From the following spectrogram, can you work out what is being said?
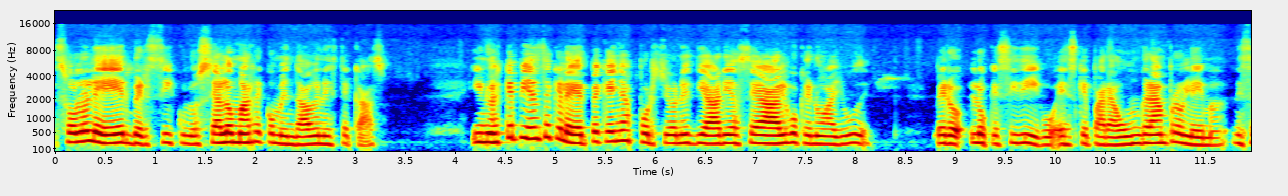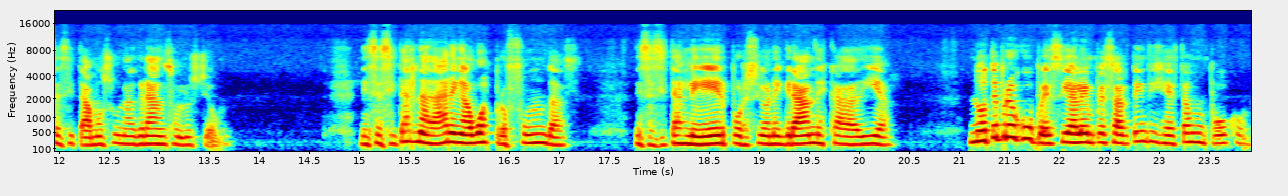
solo leer versículos sea lo más recomendado en este caso. Y no es que piense que leer pequeñas porciones diarias sea algo que no ayude, pero lo que sí digo es que para un gran problema necesitamos una gran solución. Necesitas nadar en aguas profundas, necesitas leer porciones grandes cada día, no te preocupes si al empezar te indigestas un poco.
